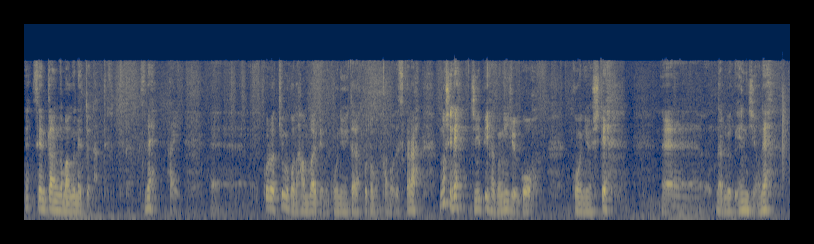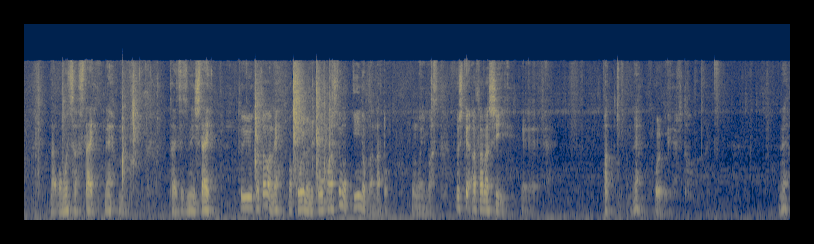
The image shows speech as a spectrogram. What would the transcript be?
ね、先端がマグネットになってるっていう感じですね。はいえー、これはキムコの販売店で購入いただくことも可能ですから、もしね、GP125 を購入して、えー、なるべくエンジンをね、長持ちさせたい、ね、大切にしたいという方はね、まあ、こういうのに交換してもいいのかなと思います。そして新しい、えー、パッキンね、これを入れると。ね。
